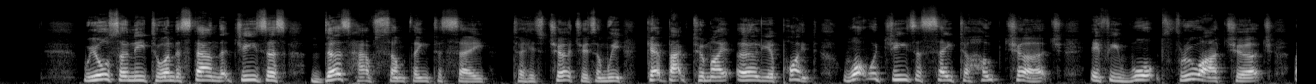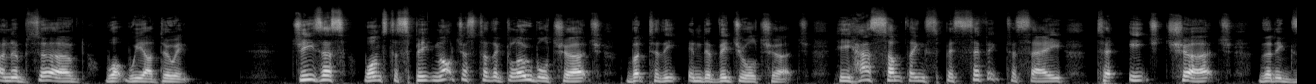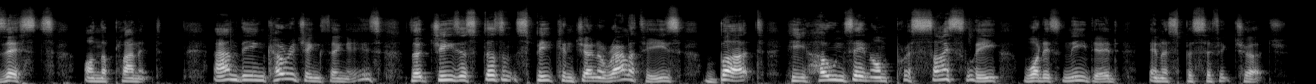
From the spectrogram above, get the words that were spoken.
We also need to understand that Jesus does have something to say to his churches. And we get back to my earlier point. What would Jesus say to Hope Church if he walked through our church and observed what we are doing? Jesus wants to speak not just to the global church, but to the individual church. He has something specific to say to each church that exists on the planet. And the encouraging thing is that Jesus doesn't speak in generalities, but he hones in on precisely what is needed in a specific church.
